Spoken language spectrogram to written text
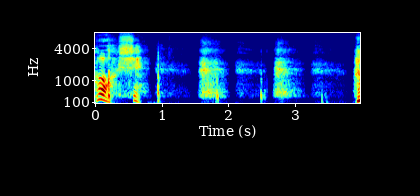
Oh, shit.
